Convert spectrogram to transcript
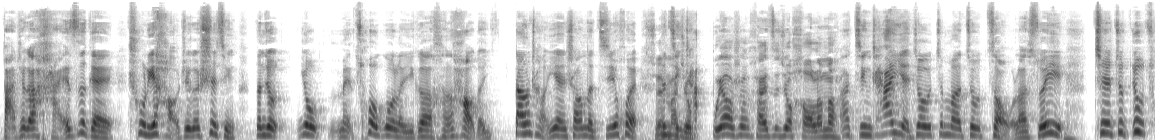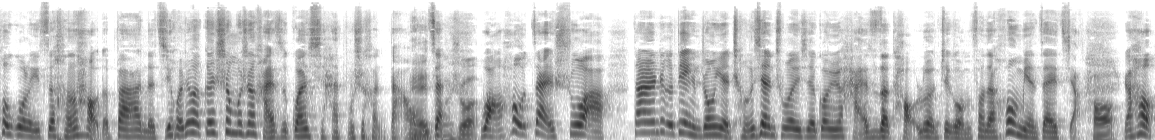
把这个孩子给处理好这个事情，那就又没错过了一个很好的。当场验伤的机会，那警察不要生孩子就好了吗？啊，警察也就这么就走了，所以其实就又错过了一次很好的办案的机会。这个跟生不生孩子关系还不是很大，我们再往后再说啊。当然，这个电影中也呈现出了一些关于孩子的讨论，这个我们放在后面再讲。好，然后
